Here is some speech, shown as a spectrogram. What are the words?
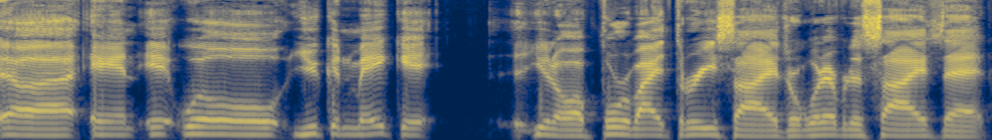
uh, and it will you can make it you know a four by three size or whatever the size that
